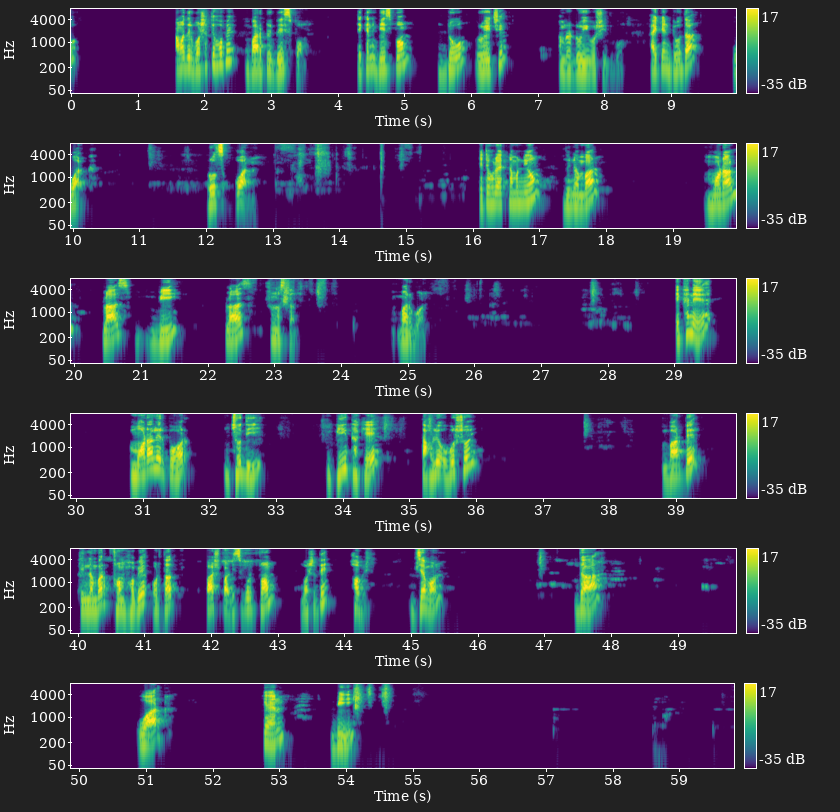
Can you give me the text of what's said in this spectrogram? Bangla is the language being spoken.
আমাদের বসাতে হবে বার্বের বেস ফর্ম এখানে বেস ফর্ম ডো রয়েছে, আমরা ডোই বসিয়ে দেবো। I can do the work rules one এটা হলো এক নম্বর নিয়ম। দুই নম্বর মডাল প্লাস বি প্লাস শূন্যস্থান। বার এখানে মডালের পর যদি বি থাকে, তাহলে অবশ্যই বার্পের তিন নম্বর ফর্ম হবে, অর্থাৎ পাস পার্টিসিপল ফর্ম বসাতে হবে। যেমন the work can be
